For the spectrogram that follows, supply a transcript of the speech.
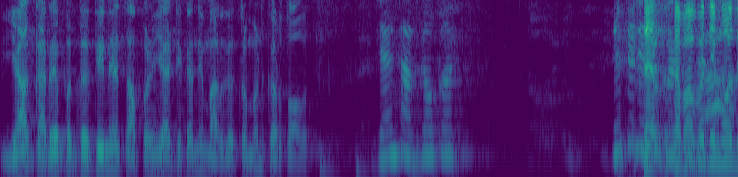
या कार्यपद्धतीनेच आपण या ठिकाणी मार्गक्रमण करतो आहोत. जयंत आसगावकर. सभापती महोदय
